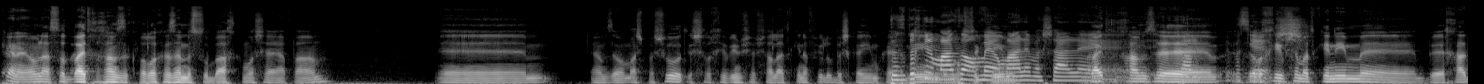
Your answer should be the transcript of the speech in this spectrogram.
כן, היום לעשות בית חכם זה כבר לא כזה מסובך כמו שהיה פעם. היום זה ממש פשוט, יש רכיבים שאפשר להתקין אפילו בשקעים קיימים. תסביר כאילו מה זה אומר, מה למשל... בית חכם זה רכיב שמתקינים באחד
